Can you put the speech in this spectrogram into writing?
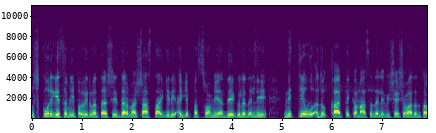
ಉಸ್ಕೂರಿಗೆ ಸಮೀಪವಿರುವಂತಹ ಶ್ರೀ ಧರ್ಮ ಶಾಸ್ತಾಗಿರಿ ಅಯ್ಯಪ್ಪ ಸ್ವಾಮಿಯ ದೇಗುಲದಲ್ಲಿ ನಿತ್ಯವೂ ಅದು ಕಾರ್ತಿಕ ಮಾಸದಲ್ಲಿ ವಿಶೇಷವಾದಂತಹ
